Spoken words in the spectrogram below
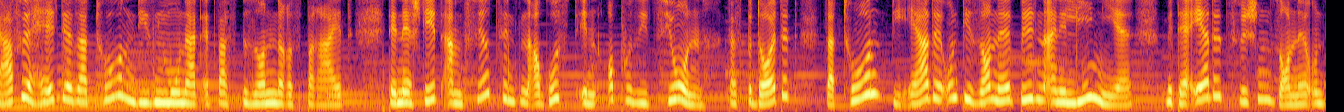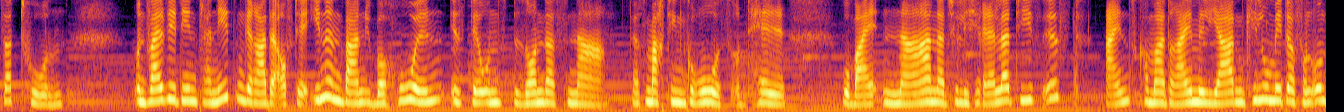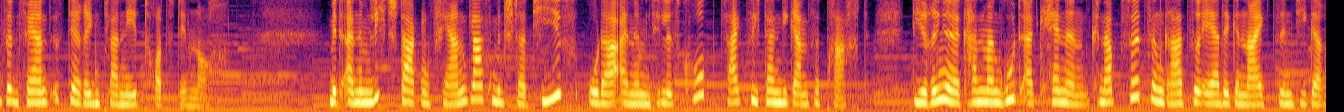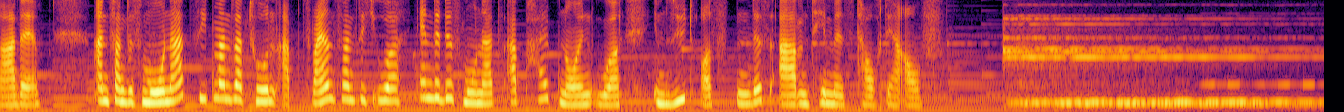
Dafür hält der Saturn diesen Monat etwas Besonderes bereit, denn er steht am 14. August in Opposition. Das bedeutet, Saturn, die Erde und die Sonne bilden eine Linie mit der Erde zwischen Sonne und Saturn. Und weil wir den Planeten gerade auf der Innenbahn überholen, ist er uns besonders nah. Das macht ihn groß und hell. Wobei nah natürlich relativ ist. 1,3 Milliarden Kilometer von uns entfernt ist der Ringplanet trotzdem noch. Mit einem lichtstarken Fernglas mit Stativ oder einem Teleskop zeigt sich dann die ganze Pracht. Die Ringe kann man gut erkennen, knapp 14 Grad zur Erde geneigt sind die gerade. Anfang des Monats sieht man Saturn ab 22 Uhr, Ende des Monats ab halb 9 Uhr. Im Südosten des Abendhimmels taucht er auf.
